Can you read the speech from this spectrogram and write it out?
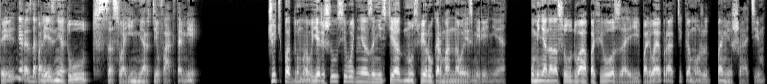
Ты гораздо полезнее тут со своими артефактами. Чуть подумав, я решил сегодня занести одну сферу карманного измерения. У меня на носу два апофеоза, и полевая практика может помешать им.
